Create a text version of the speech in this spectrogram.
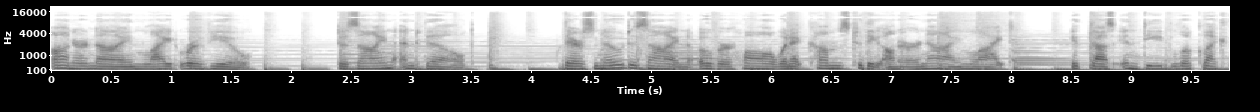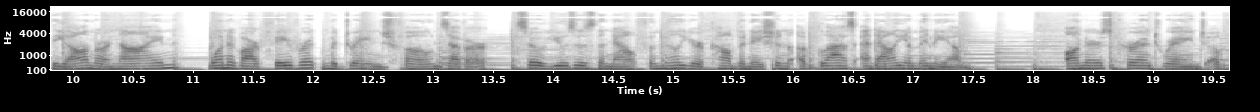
Honor 9 Lite Review Design and Build There's no design overhaul when it comes to the Honor 9 Lite. It does indeed look like the Honor 9, one of our favorite mid-range phones ever, so uses the now familiar combination of glass and aluminium. Honor's current range of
